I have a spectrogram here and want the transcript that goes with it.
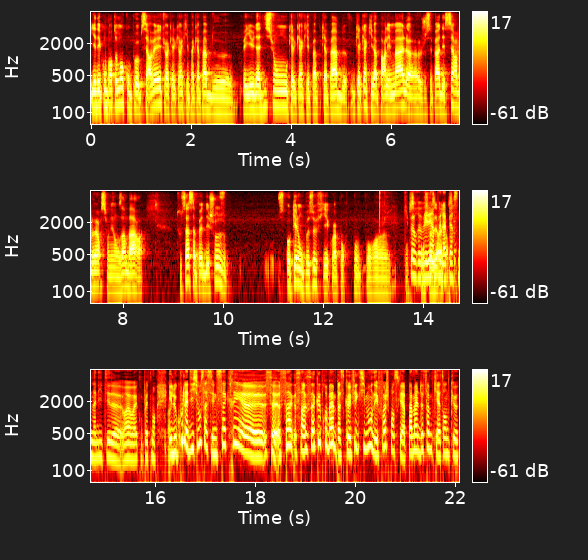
il y a des comportements qu'on peut observer. Tu vois, quelqu'un qui n'est pas capable de payer une addition, quelqu'un qui n'est pas capable, de, quelqu'un qui va parler mal, euh, je sais pas, des serveurs si on est dans un bar. Tout ça, ça peut être des choses auxquels on peut se fier, quoi, pour, pour, pour, euh, qui peuvent révéler un peu la, personnalité de... ouais ouais complètement. Et le coup de l'addition ça c'est une sacrée euh, c'est un sacré problème parce qu'effectivement des fois je pense qu'il y a pas mal de femmes qui attendent que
